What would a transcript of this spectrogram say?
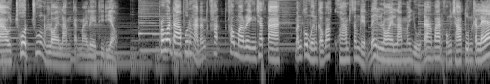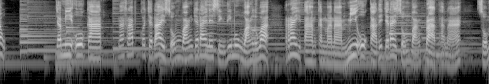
กาวโชดช่วงลอยลำกันมาเลยทีเดียว เพราะว่าดาวพฤหัสนั้นเข้ามาเร็งชะตา มันก็เหมือนกับว่าความสำเร็จได้ลอยลำมาอยู่ด้าบ้านของชาวตุลกันแล้ว จะมีโอกาสนะครับก็จะได้สมหวังจะได้ในสิ่งที่มุ่งหวังหรือว่าไร่ตามกันมานานมีโอกาสที่จะได้สมหวังปรารถนา สม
